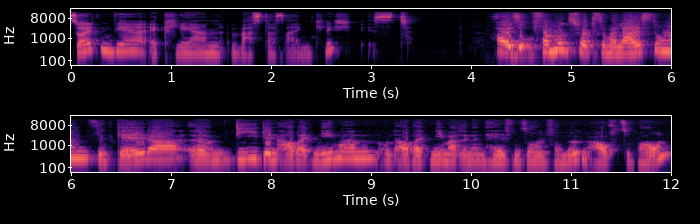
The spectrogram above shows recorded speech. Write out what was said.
sollten wir erklären, was das eigentlich ist. Also vermögenswirksame Leistungen sind Gelder, ähm, die den Arbeitnehmern und Arbeitnehmerinnen helfen sollen, Vermögen aufzubauen.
